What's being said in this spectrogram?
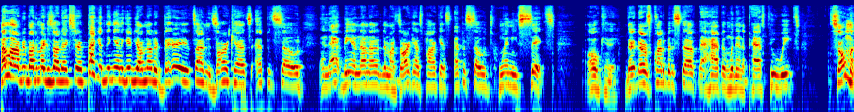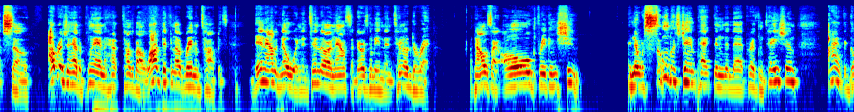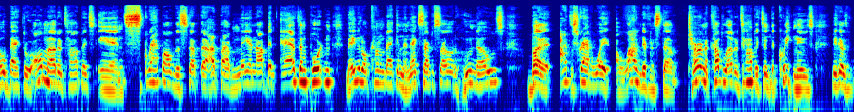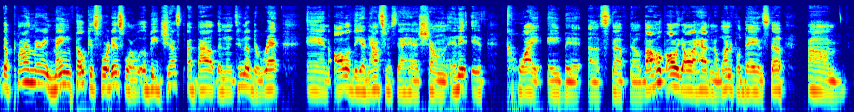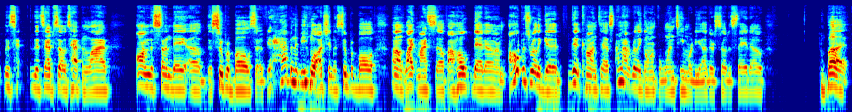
Hello, everybody. Megazard X here, back at again to give you another very exciting Zarcast episode, and that being none other than my Zarcast podcast, episode 26. Okay, there, there was quite a bit of stuff that happened within the past two weeks. So much so, I originally had a plan to have, talk about a lot of different random topics. Then, out of nowhere, Nintendo announced that there was going to be a Nintendo Direct. And I was like, oh, freaking shoot. And there was so much jam packed into that presentation. I had to go back through all my other topics and scrap all the stuff that I thought may have not been as important. Maybe it'll come back in the next episode. Who knows? But I had to scrap away a lot of different stuff, turn a couple other topics into quick news because the primary main focus for this one will be just about the Nintendo Direct and all of the announcements that has shown. And it is quite a bit of stuff though. But I hope all y'all are having a wonderful day and stuff. Um, this this episode's happened live on the Sunday of the Super Bowl. So if you happen to be watching the Super Bowl, um, like myself, I hope that um, I hope it's really good, good contest. I'm not really going for one team or the other, so to say though, but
